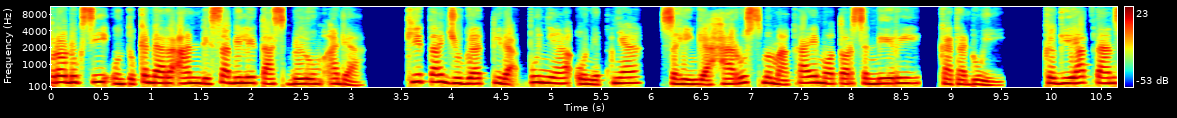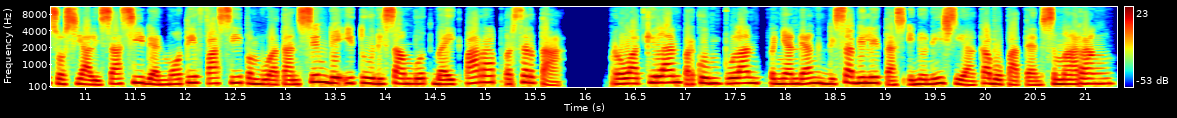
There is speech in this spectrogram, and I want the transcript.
Produksi untuk kendaraan disabilitas belum ada. Kita juga tidak punya unitnya, sehingga harus memakai motor sendiri, kata Dwi. Kegiatan sosialisasi dan motivasi pembuatan SIM D itu disambut baik para peserta. Perwakilan Perkumpulan Penyandang Disabilitas Indonesia Kabupaten Semarang,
